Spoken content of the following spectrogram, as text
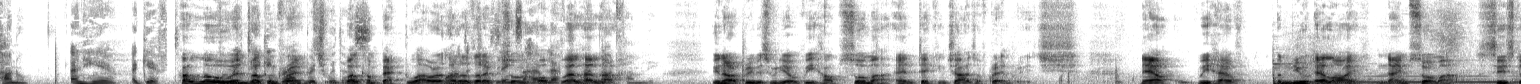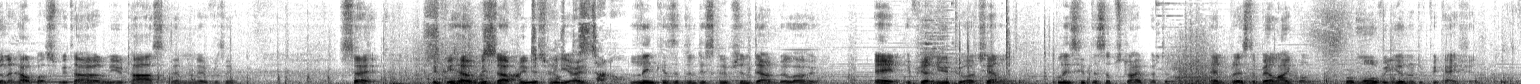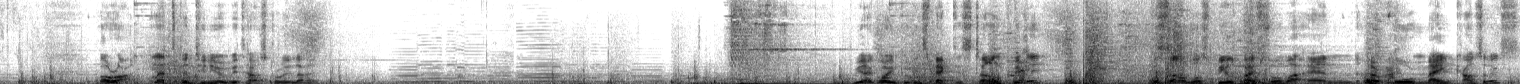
tunnel. And here, a gift. Hello and welcome, retaking friends. with. Welcome back to our One another few things I episode of left from Valhalla. In our previous video, we helped Soma in taking charge of Grantebridge. Now we have a new ally named Soma. She's gonna help us with our new task and everything. So, if you have missed our previous video, link is in the description down below. And if you're new to our channel, please hit the subscribe button and press the bell icon for more video notification. Alright, let's continue with our storyline. We are going to inspect this tunnel quickly. This tunnel was built by Soma and her four main counselors.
